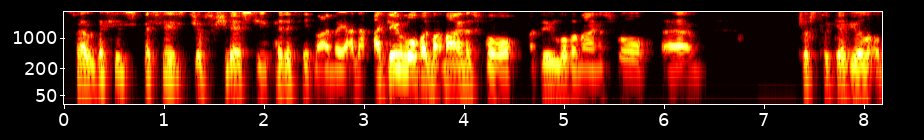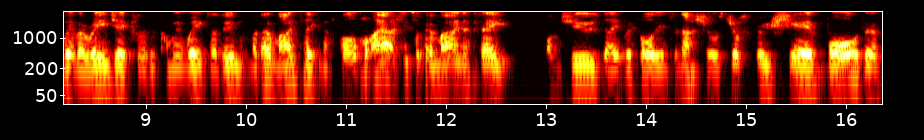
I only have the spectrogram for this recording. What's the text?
So this is this is just sheer stupidity by me, and I do love a minus four. I do love a minus four. Um, just to give you a little bit of a rejig for the coming weeks, I do I don't mind taking a fall, but I actually took a minus eight on Tuesday before the internationals just through sheer boredom.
